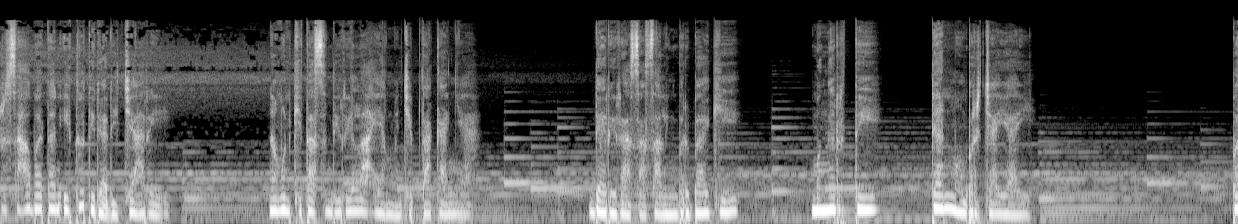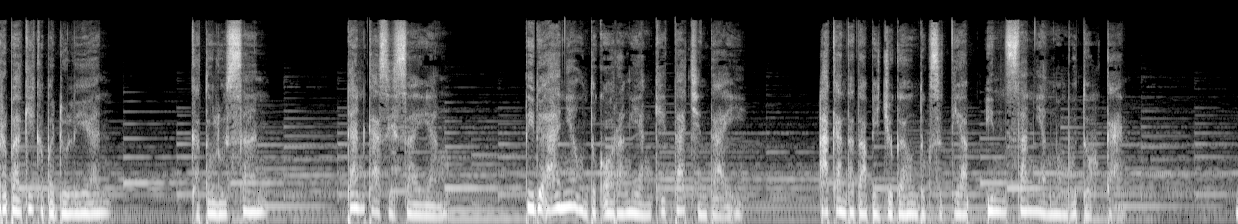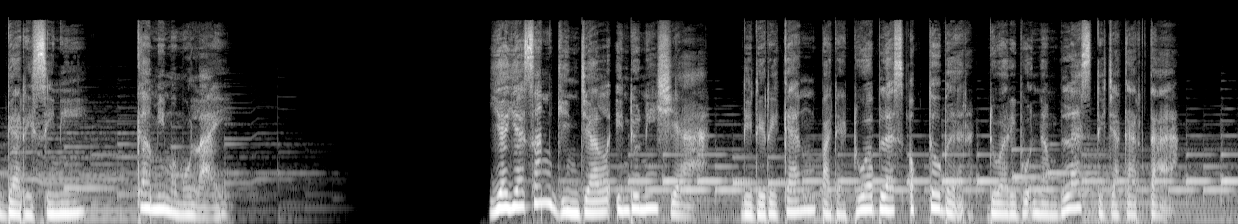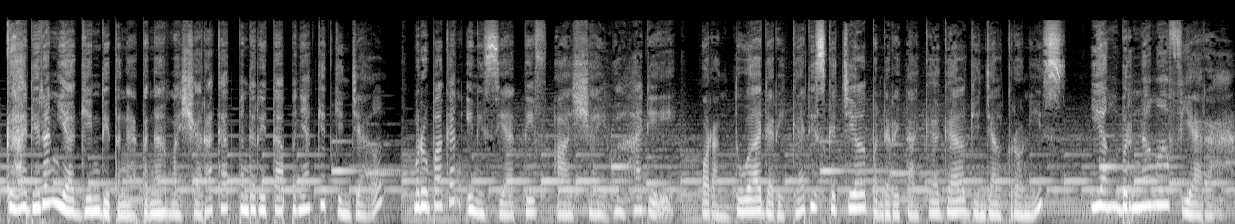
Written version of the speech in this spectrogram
Persahabatan itu tidak dicari, namun kita sendirilah yang menciptakannya. Dari rasa saling berbagi, mengerti, dan mempercayai. Berbagi kepedulian, ketulusan, dan kasih sayang tidak hanya untuk orang yang kita cintai, akan tetapi juga untuk setiap insan yang membutuhkan. Dari sini, kami memulai. Yayasan Ginjal Indonesia didirikan pada 12 Oktober 2016 di Jakarta. Kehadiran Yagin di tengah-tengah masyarakat penderita penyakit ginjal merupakan inisiatif Asyaihul Hadi, orang tua dari gadis kecil penderita gagal ginjal kronis yang bernama Viara.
